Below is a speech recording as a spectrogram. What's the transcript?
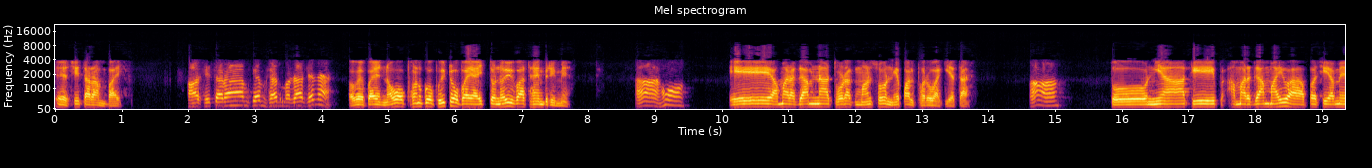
એ સીતારામભાઈ હા સીતારામ કેમ સાહેબ મજા છે ને? હવે ભાઈ નવો ફણગો ફૂટ્યો ભાઈ આજ તો નવી વાત સાંભળી મેં. હા હું? એ અમારા ગામના થોડાક માણસો નેપાલ ફરવા ગયા હતા હા. તો ત્યાંથી અમારા ગામમાં આવ્યા પછી અમે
